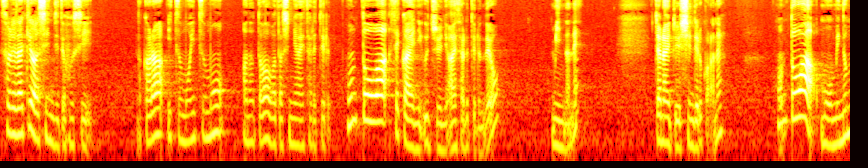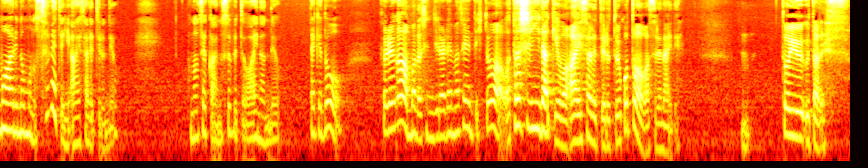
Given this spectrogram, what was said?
それだけは信じてほしい。だからいつもいつもあなたは私に愛されてる。本当は世界に宇宙に愛されてるんだよ。みんなね。じゃないと死んでるからね。本当はもう身の回りのもの全てに愛されてるんだよ。この世界の全ては愛なんだよ。だけどそれがまだ信じられませんって人は私にだけは愛されてるということは忘れないで、うん、という歌です。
